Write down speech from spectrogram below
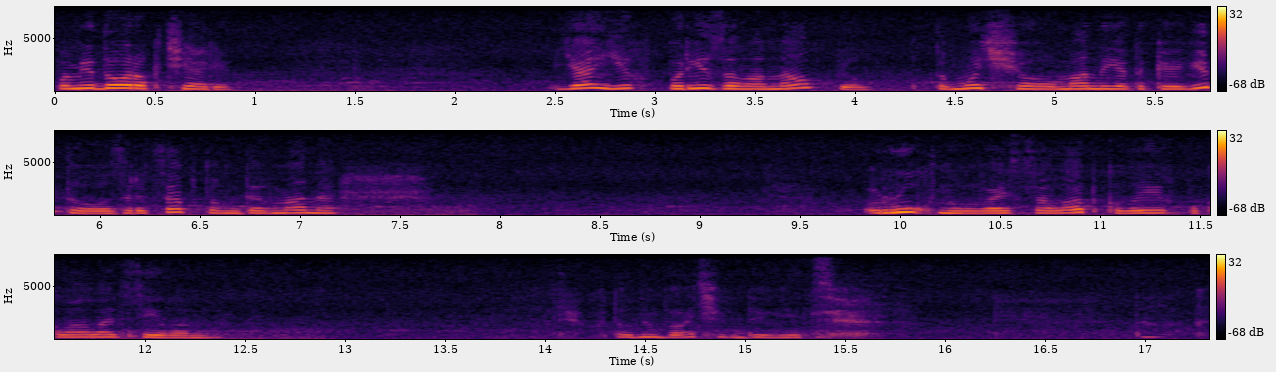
помідорок чері. Я їх порізала навпіл, тому що в мене є таке відео з рецептом, де в мене рухнув весь салат, коли їх поклала цілими. Хто не бачив, дивіться. Так.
